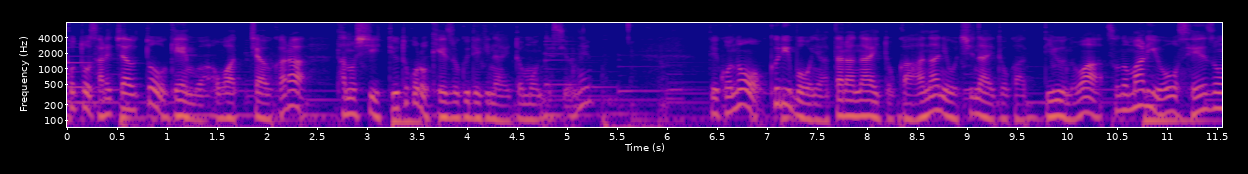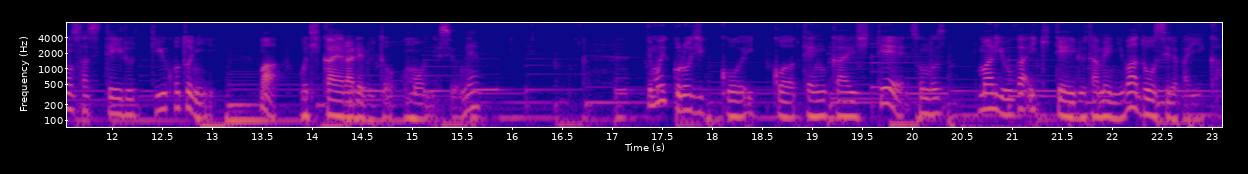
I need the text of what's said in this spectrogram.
ことをされちゃうとゲームは終わっちゃうから楽しいっていうところを継続できないと思うんですよね。でこのクリボーに当たらないとか穴に落ちないとかっていうのはそのマリオを生存させているっていうことにまあ置き換えられると思うんですよね。でもう一個ロジックを一個展開してそのマリオが生きているためにはどうすればいいか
